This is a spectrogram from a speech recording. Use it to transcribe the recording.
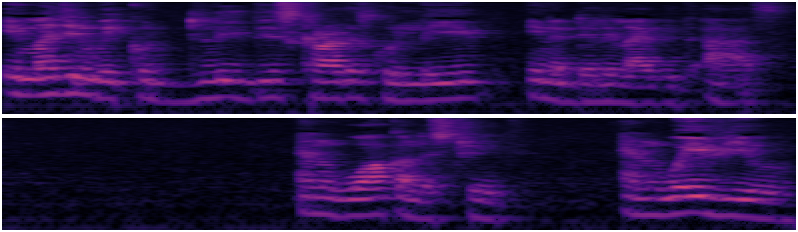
Imagine we could live, these characters could live in a daily life with us and walk on the street and wave you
